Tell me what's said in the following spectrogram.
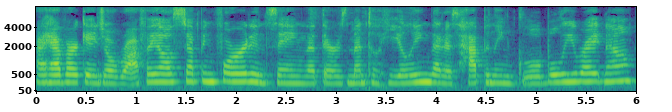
I have Archangel Raphael stepping forward and saying that there is mental healing that is happening globally right now.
